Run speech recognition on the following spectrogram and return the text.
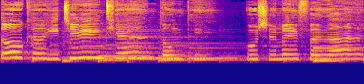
都可以惊天动地，不是每份爱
